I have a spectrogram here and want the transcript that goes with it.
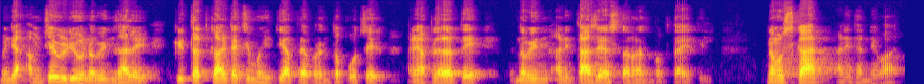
म्हणजे आमचे व्हिडिओ नवीन झाले की तत्काळ त्याची माहिती आपल्यापर्यंत पोचेल आणि आपल्याला ते नवीन आणि ताजे असतानाच बघता येतील. नमस्कार आणि धन्यवाद.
